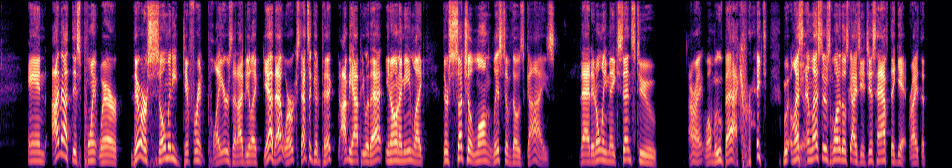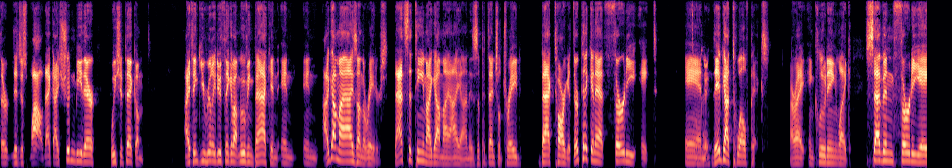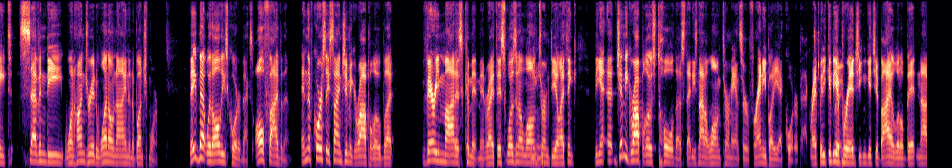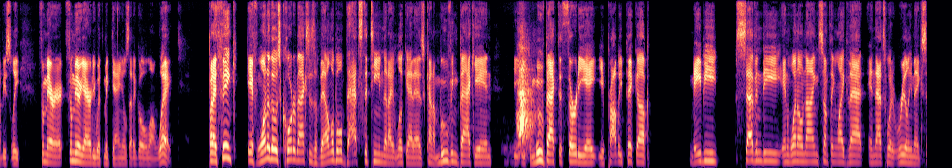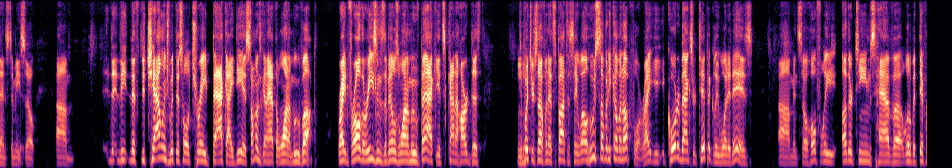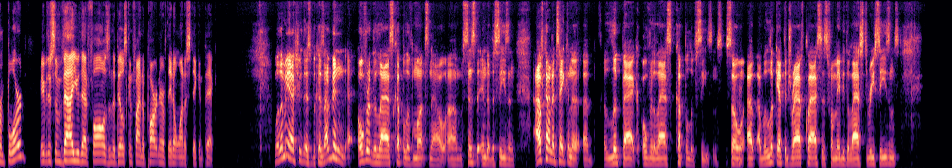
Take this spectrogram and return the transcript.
and I'm at this point where there are so many different players that I'd be like, yeah, that works, that's a good pick, I'd be happy with that. You know what I mean? Like, there's such a long list of those guys that it only makes sense to all right, well, move back, right? Unless yeah. unless there's one of those guys you just have to get right that they're they're just wow, that guy shouldn't be there. We should pick him. I think you really do think about moving back, and and and I got my eyes on the Raiders. That's the team I got my eye on as a potential trade back target. They're picking at 38, and okay. they've got 12 picks. All right, including like 7, 38, 70, 100, 109, and a bunch more. They've met with all these quarterbacks, all five of them. And of course, they signed Jimmy Garoppolo, but very modest commitment, right? This wasn't a long term mm-hmm. deal. I think the uh, Jimmy Garoppolo's told us that he's not a long term answer for anybody at quarterback, right? But he can be right. a bridge. He can get you by a little bit, and obviously familiar, familiarity with McDaniels that'll go a long way. But I think if one of those quarterbacks is available, that's the team that I look at as kind of moving back in. You, you can move back to 38. You probably pick up maybe 70 and 109, something like that. And that's what it really makes sense to me. So, um, the, the, the, challenge with this whole trade back idea is someone's going to have to want to move up, right? And for all the reasons the Bills want to move back, it's kind of hard to, to mm-hmm. put yourself in that spot to say, well, who's somebody coming up for, right? You, quarterbacks are typically what it is. Um, and so hopefully other teams have a little bit different board. Maybe there's some value that falls and the Bills can find a partner if they don't want to stick and pick. Well, let me ask you this because I've been over the last couple of months now, um, since the end of the season, I've kind of taken a, a, a, look back over the last couple of seasons. So mm-hmm. I, I would look at the draft classes from maybe the last three seasons,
